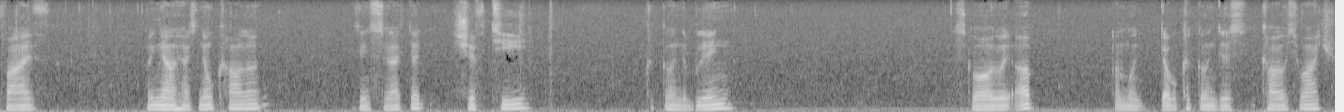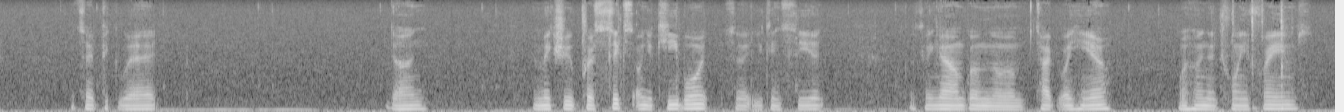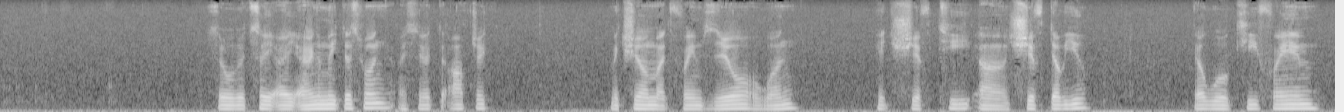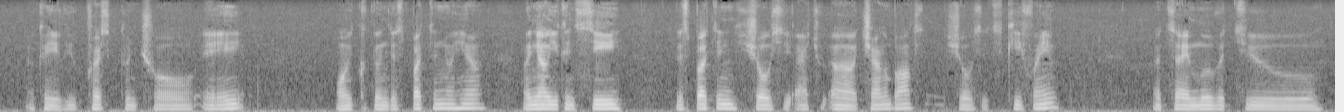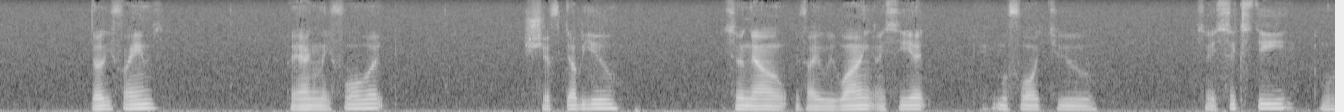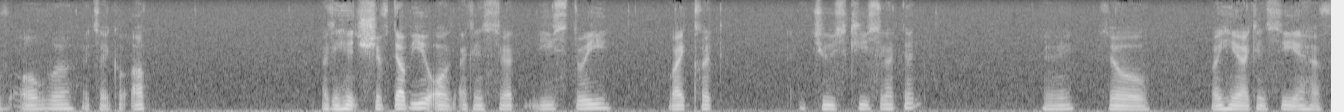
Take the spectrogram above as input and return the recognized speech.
5. Right now it has no color. You can select it. Shift T. Click on the blend. Scroll all the way up. I'm going to double click on this color swatch. Let's say pick red. Done. And make sure you press 6 on your keyboard so that you can see it. Okay now I'm going to um, type right here 120 frames. So let's say I animate this one. I select the object. Make sure I'm at frame 0 or 1 hit shift T uh, shift W. That will keyframe. Okay if you press control A or you click on this button right here right now you can see this button shows the actual uh, channel box, shows its keyframe. Let's say move it to 30 frames. Animate forward, Shift W. So now if I rewind, I see it. Move forward to say 60, move over, let's say go up. I can hit Shift W or I can select these three, right click, choose key selected. Okay so right here I can see I have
